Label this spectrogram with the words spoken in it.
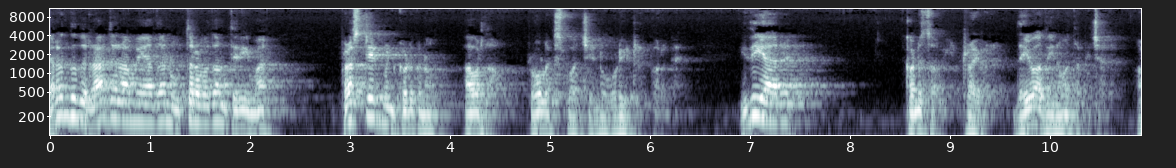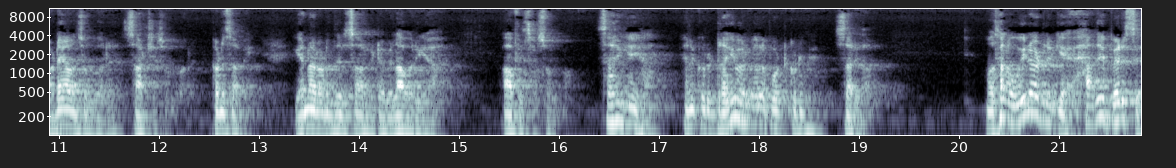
இறந்தது ராஜராமையா தான் உத்தரவு தான் தெரியுமா? ப்ரெஸ் ஸ்டேட்மெண்ட் கொடுக்கணும். அவர் தான் ரோலக்ஸ் வாட்ச் இன்னும் ஓடிட்டு இருப்பாருங்க இது யார்? கணுசாமி டிரைவர் தெய்வாதீனமாக தப்பிச்சார். அடையாளம் சொல்வார் சாட்சி சொல்வார். கணுசாமி என்ன நடந்தது சார்கிட்ட விலாவரியா ஆஃபீஸில் சொல்லணும் சரிங்க ஐயா எனக்கு ஒரு டிரைவர் வேலை போட்டு கொடுங்க. சரிதான். முதல்ல உயிரோடு இருக்கே அதே பெருசு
